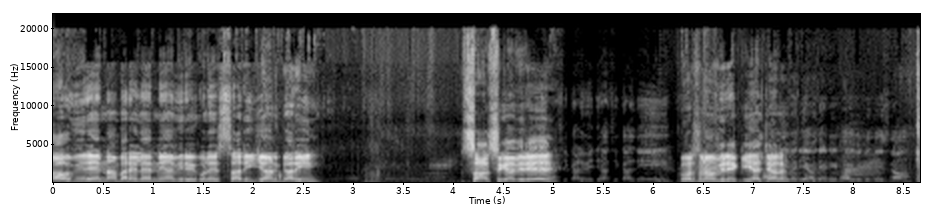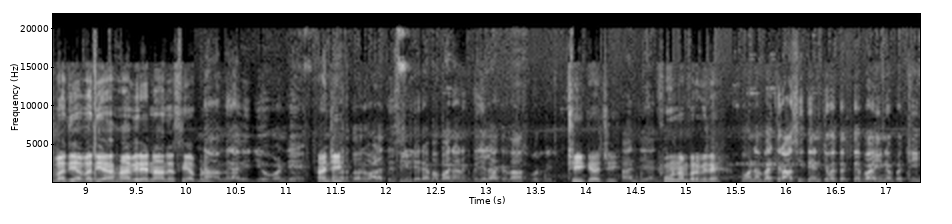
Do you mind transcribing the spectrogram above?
ਆਓ ਵੀਰੇ, ਇਹਨਾਂ ਬਾਰੇ ਲੈਣੇ ਆ ਵੀਰੇ ਕੋਲੇ ਸਾਰੀ ਜਾਣਕਾਰੀ। ਸਤਿ ਸ੍ਰੀ ਅਕਾਲ ਵੀਰੇ। ਸਤਿ ਸ਼੍ਰੀ ਅਕਾਲ ਵੀਰ ਜੀ ਸਤਿ ਸ਼੍ਰੀ ਅਕਾਲ ਜੀ। ਹੋਰ ਸੁਣਾਓ ਵੀਰੇ ਕੀ ਹਾਲ ਚਾਲ? ਵਧੀਆ ਵਧੀਆ ਠੀਕ ਠਾਕ ਵੀਰ ਜੀ ਤੁਸੀਂ ਸੁਣਾਓ? ਵਧੀਆ ਵਧੀਆ। ਹਾਂ ਵੀਰੇ ਨਾਂ ਦੱਸੀ ਆਪਣਾ। ਨਾਮ ਮੇਰਾ ਵੀਰ ਜੀ ਓਵਨ ਜੇ। ਹਾਂਜੀ। ਹਰਦੌਰ ਵਾਲੇ ਤਹਿਸੀਲ ਡੇਰਾ ਬਾਬਾ ਨਾਨਕ ਤੇ ਜ਼ਿਲ੍ਹਾ ਗੁਰਦਾਸਪੁਰ ਦੇ। ਠੀਕ ਹੈ ਜੀ। ਹਾਂਜੀ ਹਾਂਜੀ। ਫੋਨ ਨੰਬਰ ਵੀਰੇ? ਫੋਨ ਨੰਬਰ 843774 ਤੇ 2225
